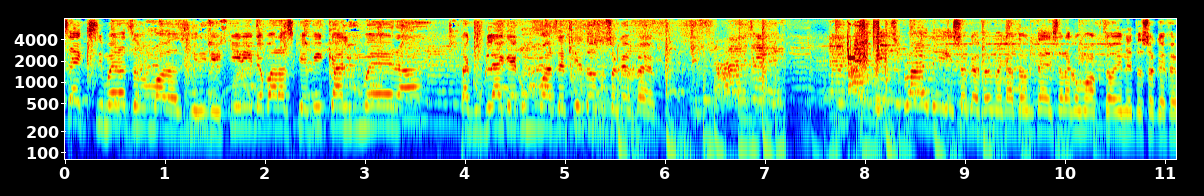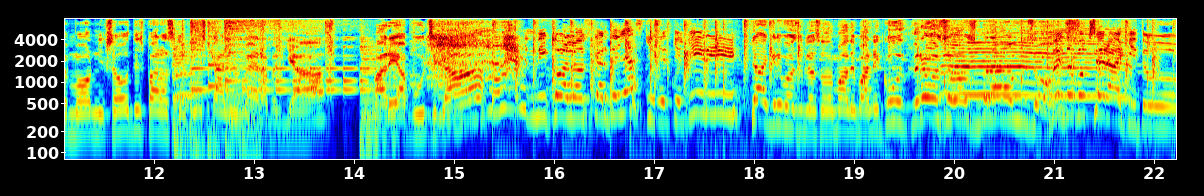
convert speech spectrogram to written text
σεξι μέρα της εβδομάδας κύριε και κύριοι Είναι Παρασκευή, καλημέρα Τα κουκλάκια έχουν μαζευτεί εδώ στο Σοκεφέ It's Friday, Σοκεφέ με 104,8 είναι το Σοκεφέ Morning Show της Παρασκευής Καλημέρα παιδιά Μαρία Μπούτσικα Νικόλο Καρτελιάς, κυρίες και κύριοι. Και ακριβώς δίπλα στο δωμάτιο πανικού Δρόσος Μπράουζος Με το μποξεράκι του.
